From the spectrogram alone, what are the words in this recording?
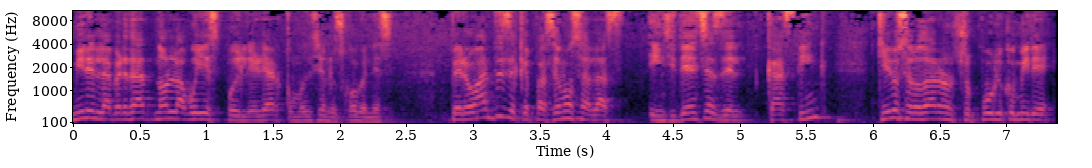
Miren, la verdad, no la voy a spoilerear, como dicen los jóvenes, pero antes de que pasemos a las incidencias del casting, quiero saludar a nuestro público. Mire,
